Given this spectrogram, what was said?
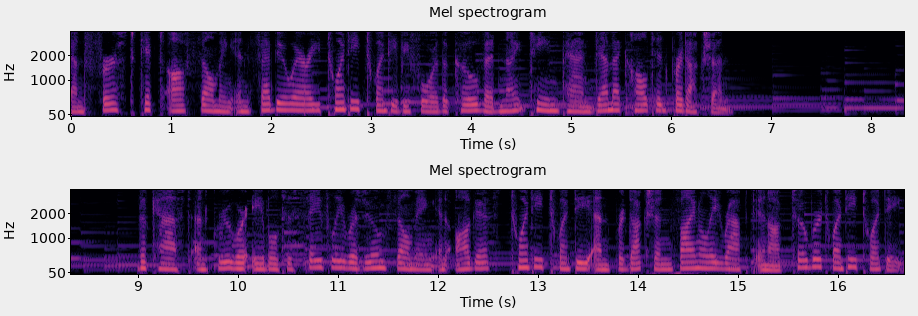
and first kicked off filming in February 2020 before the COVID-19 pandemic halted production. The cast and crew were able to safely resume filming in August 2020 and production finally wrapped in October 2020.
